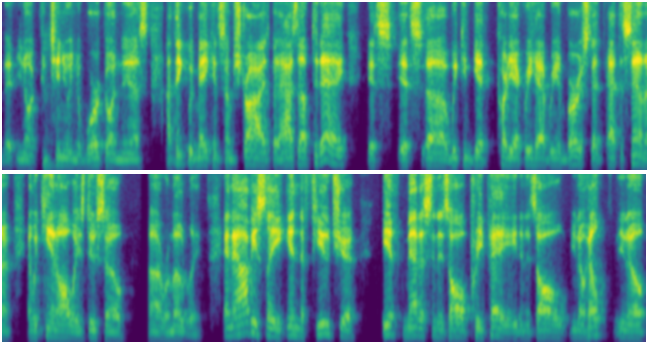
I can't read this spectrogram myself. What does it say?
you know continuing to work on this. I think we're making some strides, but as of today, it's it's uh, we can get cardiac rehab reimbursed at, at the center, and we can't always do so uh, remotely. And obviously, in the future, if medicine is all prepaid and it's all you know help you know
